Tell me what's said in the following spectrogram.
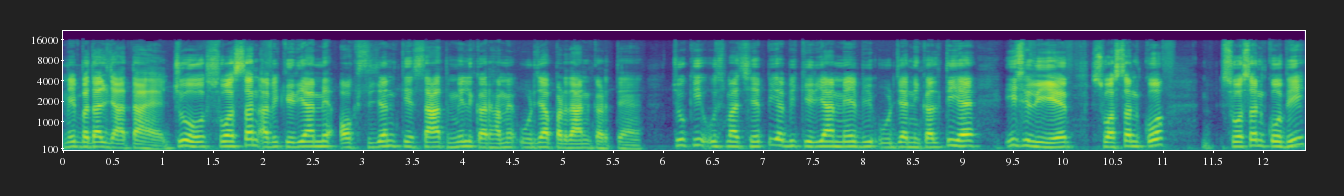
में बदल जाता है, जो श्वसन अभिक्रिया में ऑक्सीजन के साथ मिलकर हमें ऊर्जा प्रदान करते हैं। चूँकि उष्माक्षेपी अभिक्रिया में भी ऊर्जा निकलती है, इसलिए श्वसन को श्वसन को भी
